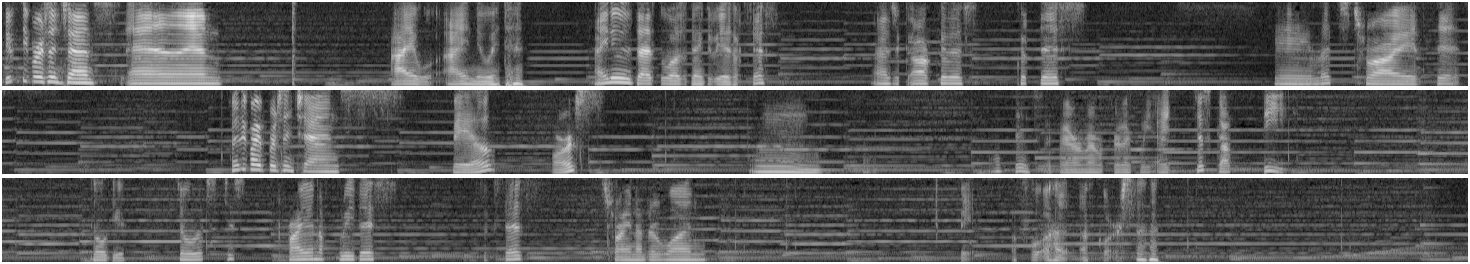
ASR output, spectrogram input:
50% chance, and I, I knew it. I knew that was going to be a success. Magic Oculus, equip this. Okay, let's try this. 25% chance fail, of course. Hmm. Not this, if I remember correctly. I just got these. Told you. So let's just try and upgrade this. Success. Let's try another one. Fail. Of, uh, of course.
